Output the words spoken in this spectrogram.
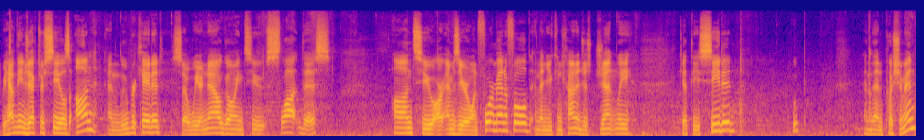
We have the injector seals on and lubricated, so we are now going to slot this onto our M014 manifold, and then you can kind of just gently get these seated, Oop. and then push them in.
